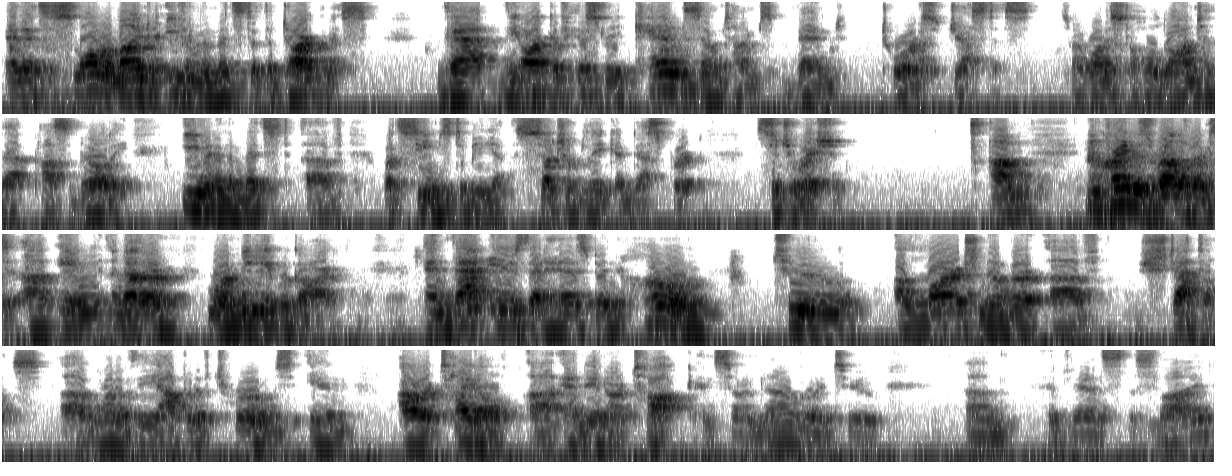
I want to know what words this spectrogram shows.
And it's a small reminder, even in the midst of the darkness, that the arc of history can sometimes bend towards justice. So I want us to hold on to that possibility, even in the midst of what seems to be such a bleak and desperate situation. Um, Ukraine is relevant uh, in another more immediate regard, and that is that it has been home to a large number of shtetls, uh, one of the operative terms in our title uh, and in our talk. And so I'm now going to um, advance the slide.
